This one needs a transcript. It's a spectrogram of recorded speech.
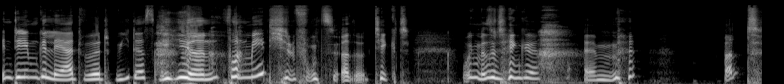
in dem gelehrt wird, wie das Gehirn von Mädchen funktioniert, also tickt. Wo ich mir so denke, ähm, was?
